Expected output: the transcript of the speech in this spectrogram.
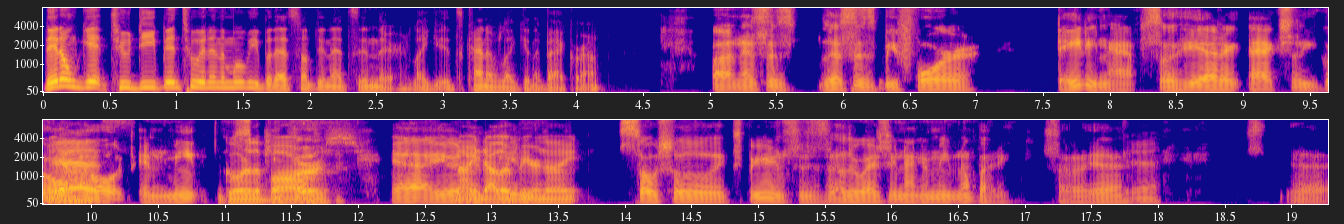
they don't get too deep into it in the movie, but that's something that's in there. Like it's kind of like in the background. Uh, and this is this is before dating apps, so he had to actually go Yes. out and meet Go to the people. bars, Yeah, you had nine dollar beer night. social experiences. Otherwise, you're not gonna meet nobody. So yeah, Yeah. yeah.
